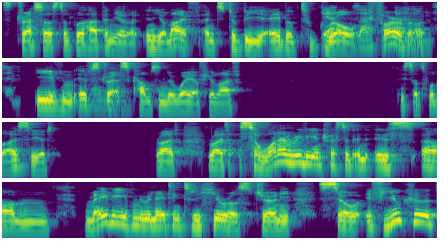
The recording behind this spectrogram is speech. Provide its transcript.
stressors that will happen in your, in your life and to be able to grow yeah, exactly. further, even if stress comes in the way of your life. At least that's what I see it. Right, right. So what I'm really interested in is um, maybe even relating to the hero's journey. So if you could,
